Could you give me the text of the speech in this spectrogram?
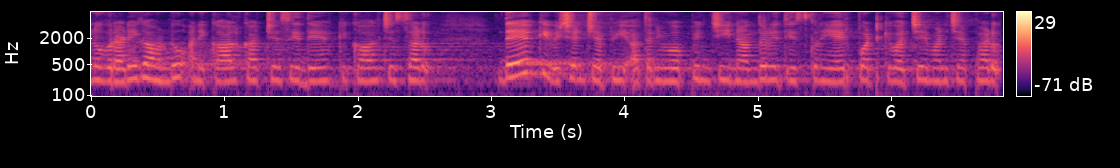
నువ్వు రెడీగా ఉండు అని కాల్ కట్ చేసి దేవ్కి కాల్ చేశాడు దేవ్కి విషయం చెప్పి అతని ఒప్పించి నందుని తీసుకుని ఎయిర్పోర్ట్కి వచ్చేయమని చెప్పాడు.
